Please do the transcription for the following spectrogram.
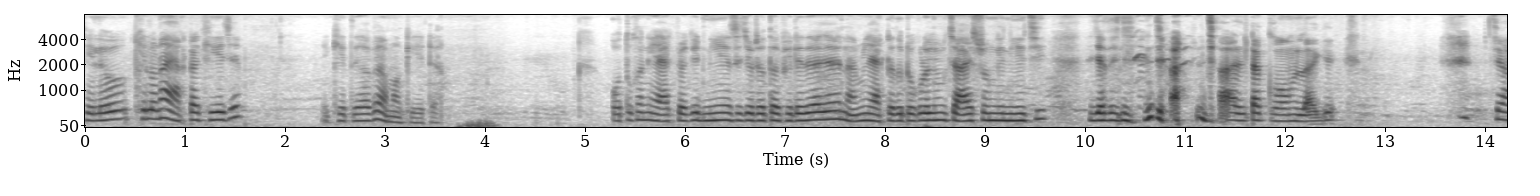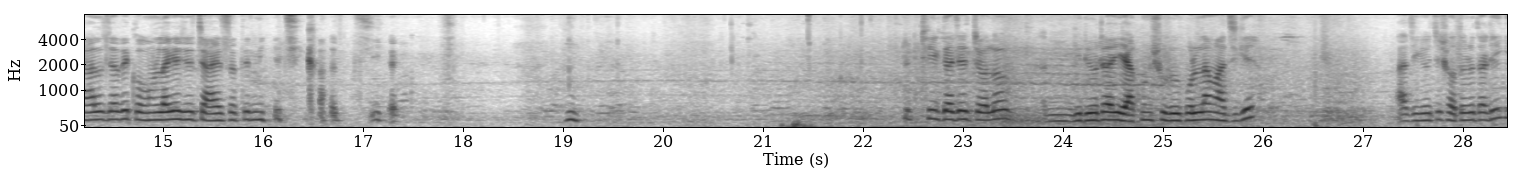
ছেলেও খেলো না, একটা খেয়েছে। খেতে হবে আমাকে এটা। অতখানি এক প্যাকেট নিয়ে এসেছি ওটা তো ফেলে দেওয়া যায় না। আমি একটা দুটো করে আমি চায়ের সঙ্গে নিয়েছি, যাতে ঝাল ঝালটা কম লাগে। চাল যাতে কম লাগে সে চায়ের সাথে নিয়েছি, খাচ্ছি ঠিক আছে, চলো। ভিডিওটা এখন শুরু করলাম আজকে। আজকে হচ্ছে সতেরো তারিখ,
